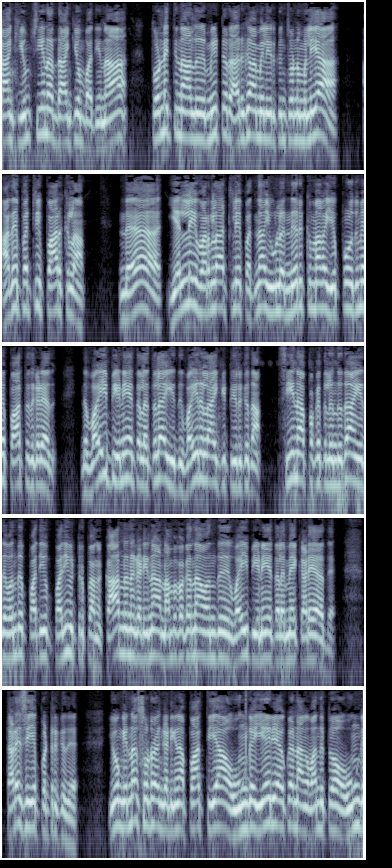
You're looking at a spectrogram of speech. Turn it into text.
டாங்கியும் சீன டாங்கியும் பாத்தீங்கன்னா தொண்ணூத்தி நாலு மீட்டர் அருகாமையில் இருக்குன்னு சொன்னோம் இல்லையா? அதை பற்றி பார்க்கலாம். இந்த எல்லை வரலாற்றிலே பார்த்தீங்கன்னா இவ்வளவு நெருக்கமாக எப்பொழுதுமே பார்த்தது கிடையாது. இந்த வைப் இணையதளத்துல இது வைரல் ஆகிட்டு இருக்குதான். சீனா பக்கத்துல இருந்து தான் இதை வந்து பதிவு பதிவிட்டிருப்பாங்க. காரணம் என்ன கேட்டீங்கன்னா நம்ம பக்கம் தான் வந்து வைப் இணையதளமே கிடையாது. தடை செய்யப்பட்டிருக்குது. இவங்க என்ன சொல்றாங்க கேட்டீங்கன்னா பாத்தியா உங்க ஏரியாவுக்கு நாங்க வந்துட்டோம். உங்க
